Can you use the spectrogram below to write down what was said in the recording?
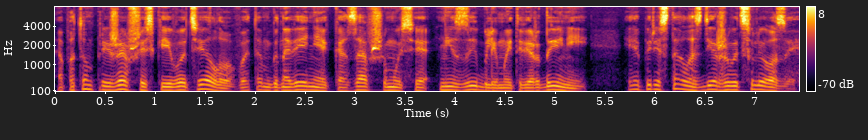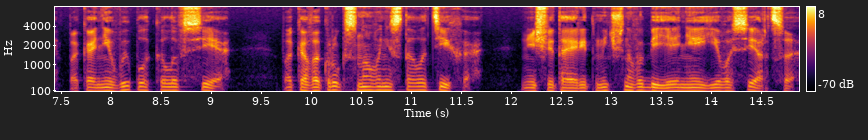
А потом, прижавшись к его телу, в это мгновение казавшемуся незыблемой твердыней, я перестала сдерживать слезы, пока не выплакала все, пока вокруг снова не стало тихо, не считая ритмичного биения его сердца.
